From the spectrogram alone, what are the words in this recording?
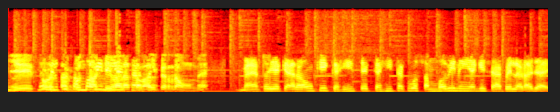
ये थोड़ा सा वाला सवाल कर रहा हूँ मैं। मैं तो ये कह रहा हूँ कि कहीं से कहीं तक वो संभव ही नहीं है कि सह पे लड़ा जाए।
